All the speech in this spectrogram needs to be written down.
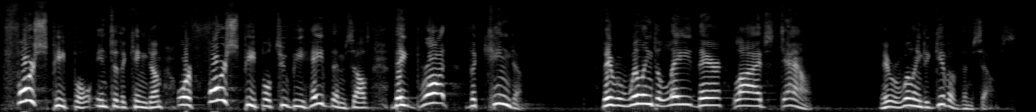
force people into the kingdom or force people to behave themselves, they brought the kingdom. They were willing to lay their lives down, they were willing to give of themselves.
